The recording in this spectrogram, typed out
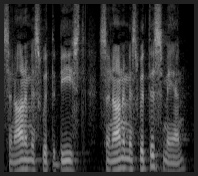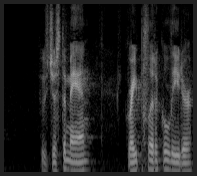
synonymous with the beast, synonymous with this man, who's just a man, great political leader,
